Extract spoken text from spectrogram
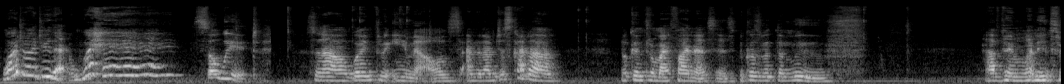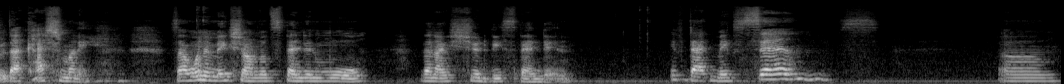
Why do I do that? Way! So weird. So now I'm going through emails and then I'm just kind of looking through my finances because with the move, I've been running through that cash money. So I want to make sure I'm not spending more than I should be spending. If that makes sense. Um,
